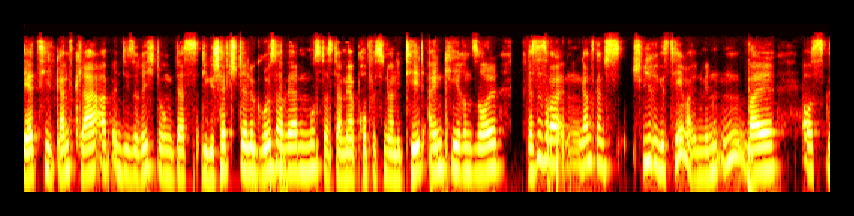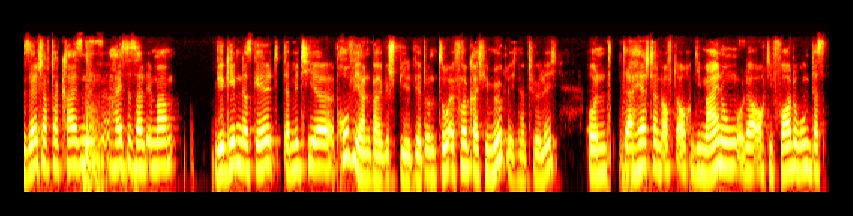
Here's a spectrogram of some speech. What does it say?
der zielt ganz klar ab in diese Richtung, dass die Geschäftsstelle größer werden muss, dass da mehr Professionalität einkehren soll. Das ist aber ein ganz, ganz schwieriges Thema in Minden, weil aus Gesellschafterkreisen heißt es halt immer, wir geben das Geld, damit hier Profihandball gespielt wird und so erfolgreich wie möglich natürlich. Und da herrscht dann oft auch die Meinung oder auch die Forderung, dass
